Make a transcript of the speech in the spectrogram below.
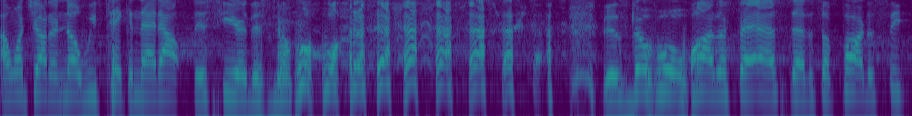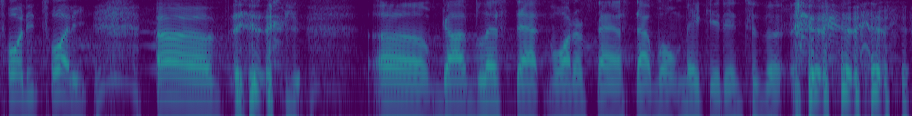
I want y'all to know we've taken that out this year. There's no more water. There's no more water fast. That is a part of Seek 2020. Uh, uh, God bless that water fast. That won't make it into the.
